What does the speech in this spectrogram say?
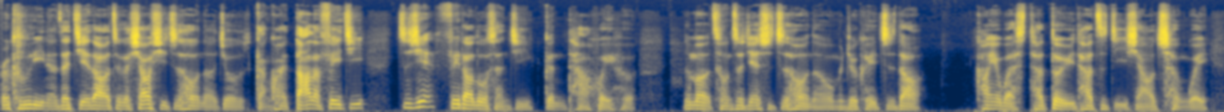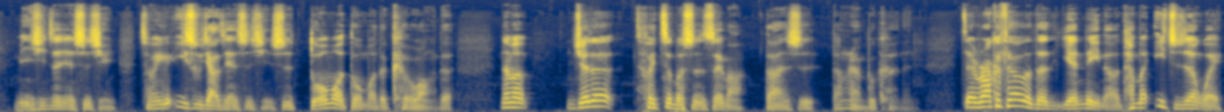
而 Cody 呢，在接到这个消息之后呢，就赶快搭了飞机，直接飞到洛杉矶跟他会合。那么从这件事之后呢，我们就可以知道。Kanye West，他对于他自己想要成为明星这件事情，成为一个艺术家这件事情，是多么多么的渴望的。那么，你觉得会这么顺遂吗？答案是当然不可能。在 Rockefeller 的眼里呢，他们一直认为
